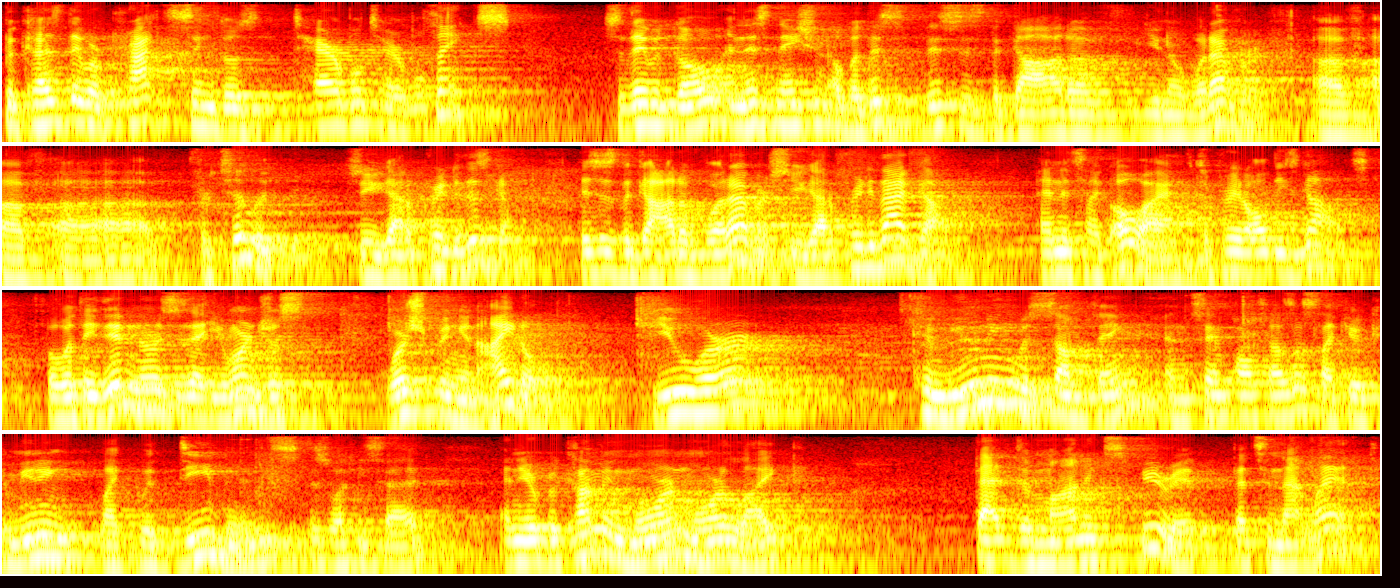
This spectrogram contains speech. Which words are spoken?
because they were practicing those terrible, terrible things. So they would go in this nation, oh, but this this is the god of you know whatever of of uh, fertility. So you got to pray to this god. This is the god of whatever. So you got to pray to that god. And it's like, oh, I have to pray to all these gods. But what they didn't notice is that you weren't just worshiping an idol. You were communing with something, and St. Paul tells us like you're communing like with demons, is what he said, and you're becoming more and more like that demonic spirit that's in that land.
